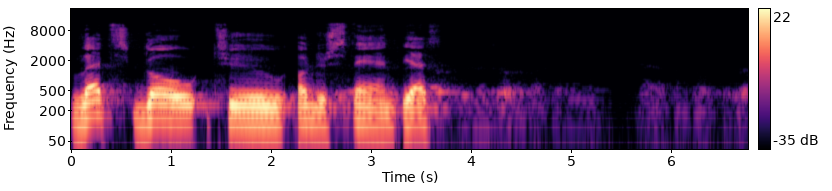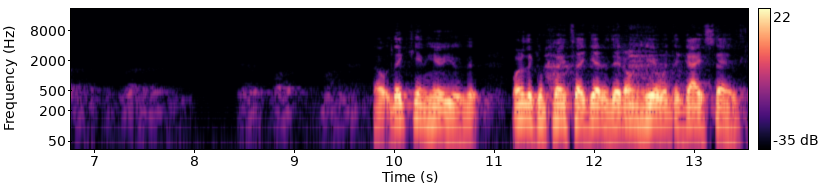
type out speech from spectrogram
let's go to understand, yes? There's a joke about the guy that comes over to the Rebbe, comes to the Rebbe, listen, there are parts of money and No, they can't hear you. One of the complaints I get is they don't hear what the guy says.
